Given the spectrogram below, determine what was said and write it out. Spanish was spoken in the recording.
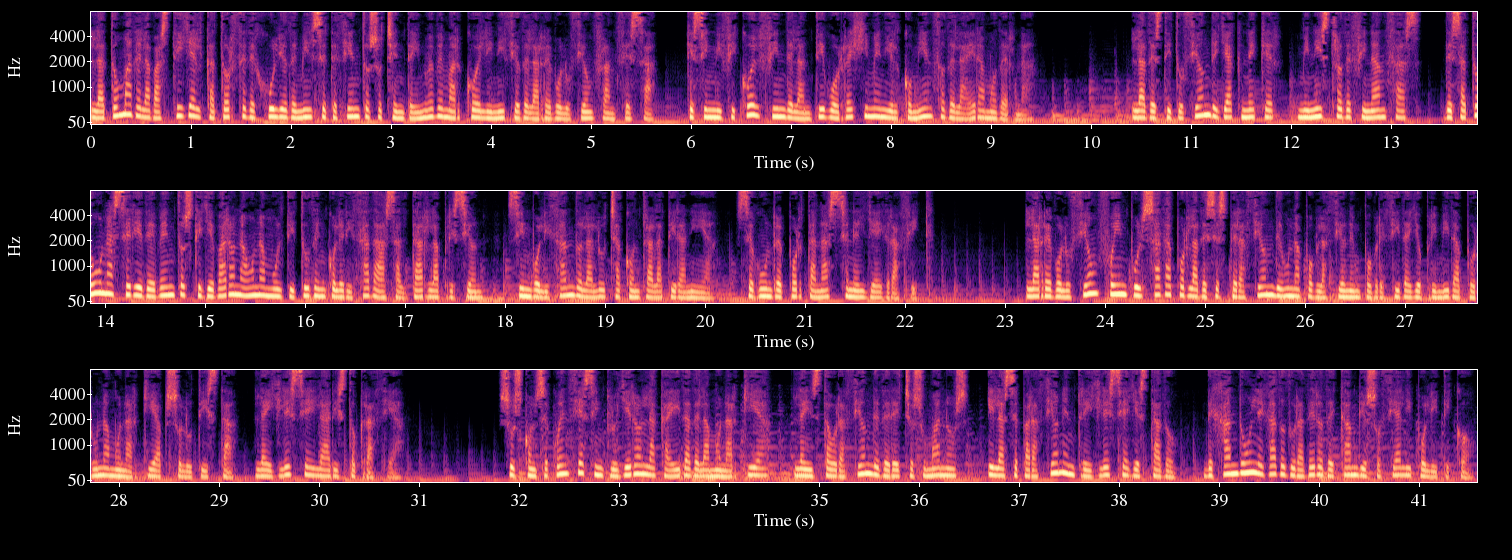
La toma de la Bastilla el 14 de julio de 1789 marcó el inicio de la Revolución Francesa, que significó el fin del antiguo régimen y el comienzo de la era moderna. La destitución de Jack Necker, ministro de Finanzas, desató una serie de eventos que llevaron a una multitud encolerizada a asaltar la prisión, simbolizando la lucha contra la tiranía, según reporta National Geographic. La revolución fue impulsada por la desesperación de una población empobrecida y oprimida por una monarquía absolutista, la Iglesia y la aristocracia. Sus consecuencias incluyeron la caída de la monarquía, la instauración de derechos humanos y la separación entre Iglesia y Estado, dejando un legado duradero de cambio social y político.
